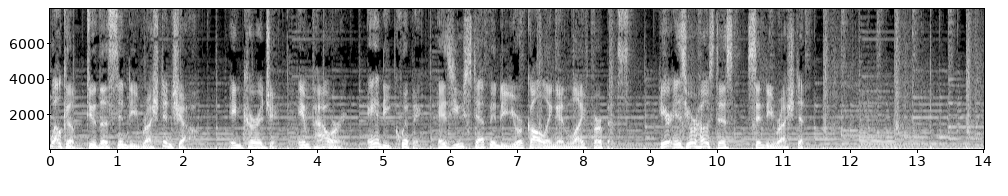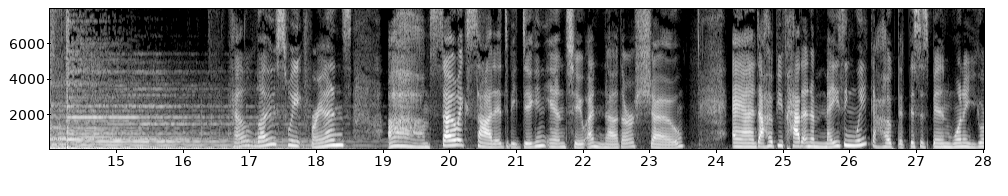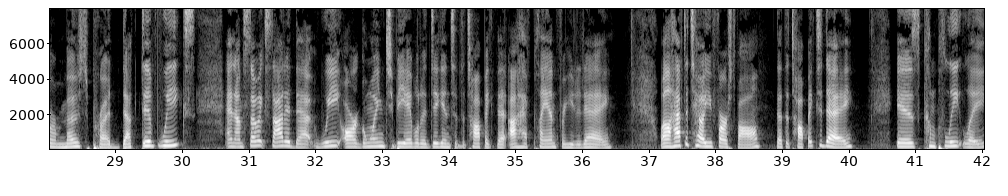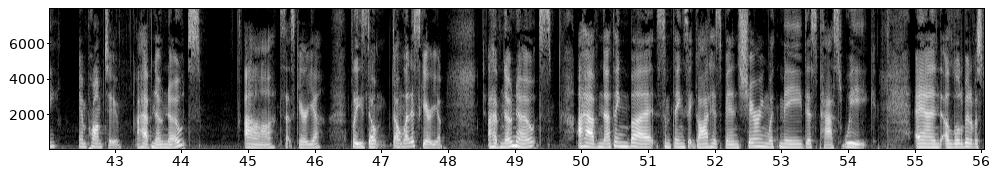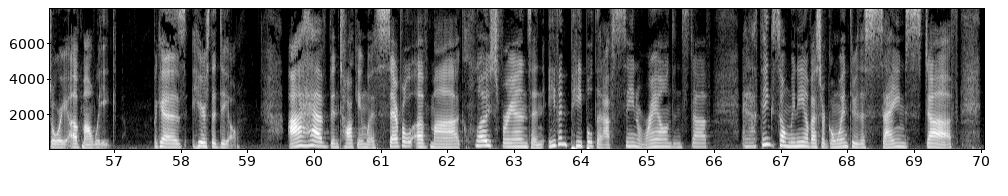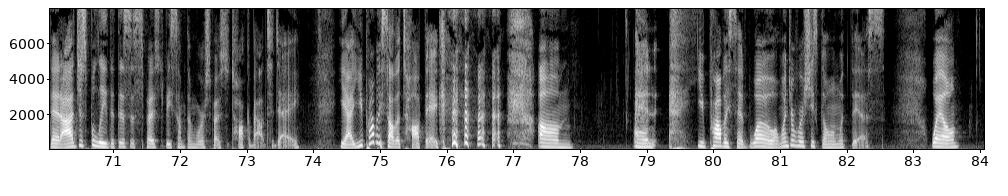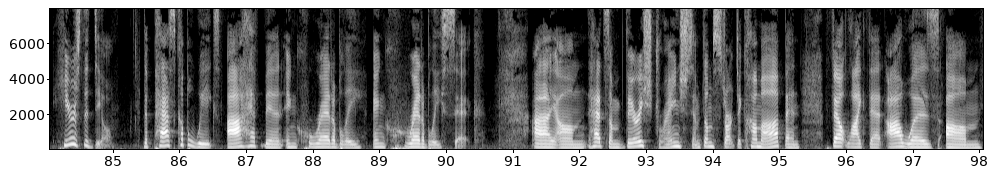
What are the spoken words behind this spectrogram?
Welcome to The Cindy Rushton Show, encouraging, empowering, and equipping as you step into your calling and life purpose. Here is your hostess, Cindy Rushton. Hello, sweet friends. Oh, I'm so excited to be digging into another show. And I hope you've had an amazing week. I hope that this has been one of your most productive weeks. And I'm so excited that we are going to be able to dig into the topic that I have planned for you today. Well, I have to tell you, first of all, that the topic today is completely impromptu. I have no notes. Uh, does that scare you? Please don't don't let it scare you. I have no notes. I have nothing but some things that God has been sharing with me this past week and a little bit of a story of my week. Because here's the deal I have been talking with several of my close friends and even people that I've seen around and stuff. And I think so many of us are going through the same stuff that I just believe that this is supposed to be something we're supposed to talk about today. Yeah, you probably saw the topic. um, and you probably said, Whoa, I wonder where she's going with this. Well, here's the deal. The past couple weeks, I have been incredibly, incredibly sick. I um, had some very strange symptoms start to come up and felt like that I was um,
